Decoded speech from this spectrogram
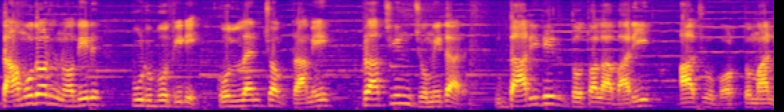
দামোদর নদীর পূর্ব তীরে কল্যাণচক গ্রামে প্রাচীন জমিদার দাড়িদের দোতলা বাড়ি আজও বর্তমান।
